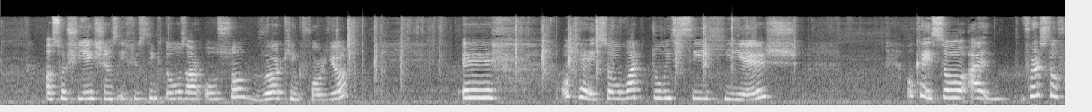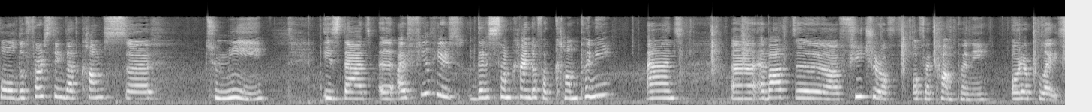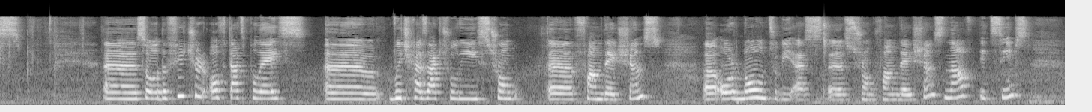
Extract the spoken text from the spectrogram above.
associations if you think those are also working for you. Uh, okay so what do we see here? Okay so i first of all the first thing that comes uh, to me is that uh, i feel here there is some kind of a company and uh, about the uh, future of, of a company or a place uh, so the future of that place, uh, which has actually strong uh, foundations, uh, or known to be as uh, strong foundations, now it seems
